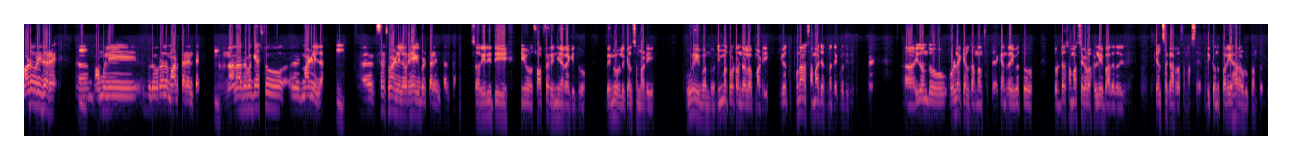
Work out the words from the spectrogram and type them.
ಮಾಡೋರು ಇದ್ದಾರೆ. ಮಾಮೂಲಿ ಬಿಡೋರೆಲ್ಲ ಮಾಡ್ತಾರೆ ಅಂತೆ. ನಾನು ಅದ್ರ ಬಗ್ಗೆ ಅಷ್ಟು ಇದು ಮಾಡ್ಲಿಲ್ಲ. ಸರ್ಚ್ ಮಾಡ್ಲಿಲ್ಲ ಅವ್ರು ಹೇಗೆ ಬಿಡ್ತಾರೆ ಅಂತ ಅಂತ. ಸರ್ ಈ ರೀತಿ ನೀವು ಸಾಫ್ಟ್ವೇರ್ ಇಂಜಿನಿಯರ್ ಆಗಿದ್ದು ಬೆಂಗಳೂರಲ್ಲಿ ಕೆಲಸ ಮಾಡಿ ಊರಿಗೆ ಬಂದು ನಿಮ್ಮ ತೋಟವನ್ನು ಡೆವಲಪ್ ಮಾಡಿ ಇವತ್ತು ಪುನಃ ಸಮಾಜದ ಮಧ್ಯಕ್ಕೆ ಬಂದಿದ್ದೀರಿ. ಆ, ಇದೊಂದು ಒಳ್ಳೆ ಕೆಲಸ ಅಂತ ಅನ್ಸುತ್ತೆ. ಯಾಕಂದ್ರೆ ಇವತ್ತು ದೊಡ್ಡ ಸಮಸ್ಯೆಗಳು ಹಳ್ಳಿ ಭಾಗದಲ್ಲಿದೆ ಕೆಲಸಗಾರರ ಸಮಸ್ಯೆ ಇದಕ್ಕೊಂದು ಪರಿಹಾರ ಹುಡುಕುವಂಥದ್ದು.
